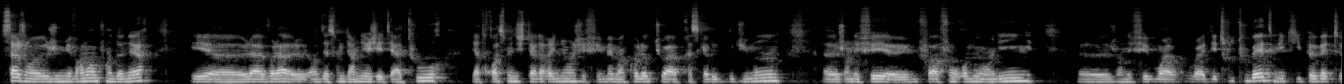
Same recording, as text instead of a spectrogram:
ça je mets vraiment un point d'honneur. Et euh, là voilà en décembre dernier j'étais à Tours. Il y a trois semaines j'étais à la Réunion. J'ai fait même un colloque tu vois presque à l'autre bout du monde. J'en ai fait une fois à fond Romeu en ligne. J'en ai fait voilà, voilà, des trucs tout bêtes mais qui peuvent être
